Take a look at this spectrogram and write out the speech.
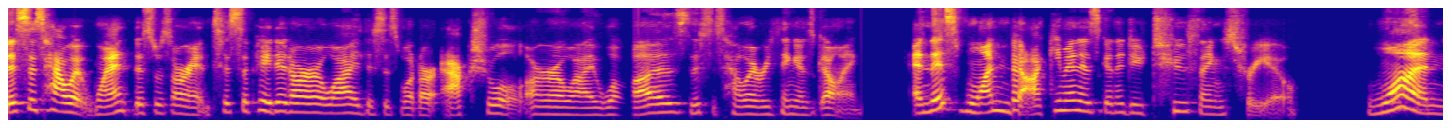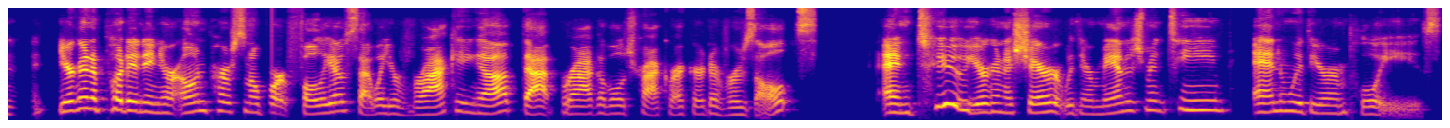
This is how it went. This was our anticipated ROI. This is what our actual ROI was. This is how everything is going. And this one document is going to do two things for you. One, you're going to put it in your own personal portfolio. So that way you're racking up that braggable track record of results. And two, you're going to share it with your management team and with your employees.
